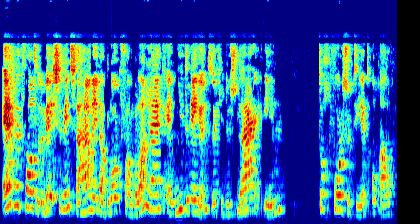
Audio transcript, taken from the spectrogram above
eigenlijk valt er de meeste winst te halen in dat blok van belangrijk en niet dringend. Dat je dus mhm. daarin toch voorsorteert op al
